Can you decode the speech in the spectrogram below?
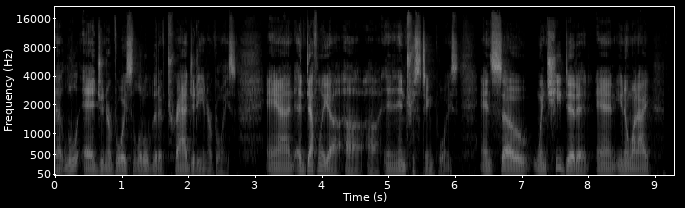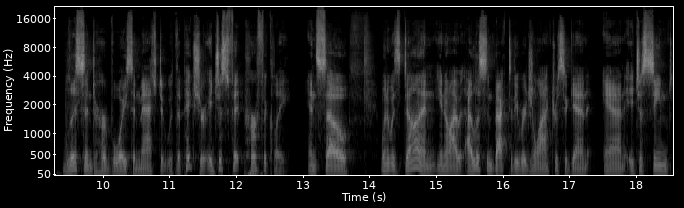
a little edge in her voice, a little bit of tragedy in her voice, and, and definitely a, a, a an interesting voice. And so when she did it, and you know when I listened to her voice and matched it with the picture, it just fit perfectly. And so when it was done, you know, I, I listened back to the original actress again, and it just seemed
